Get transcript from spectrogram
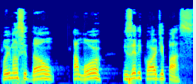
flui mansidão, amor, misericórdia e paz.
